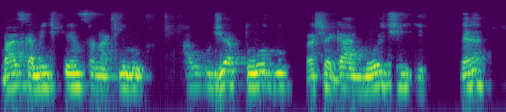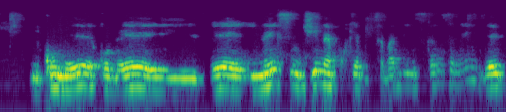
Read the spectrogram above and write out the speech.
basicamente pensa naquilo o dia todo para chegar à noite e, né, e comer, comer e ver, e nem sentir, né? Porque você vai beliscando, você nem vê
